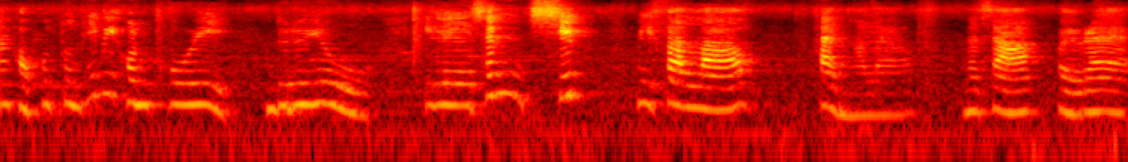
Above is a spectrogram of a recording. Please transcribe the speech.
นของคุณตุลที่มีคนคุย ดูดูอยู่ relationship มีแฟนแล้ว แต่งงานแล้วนะจ๊ะใบแรก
